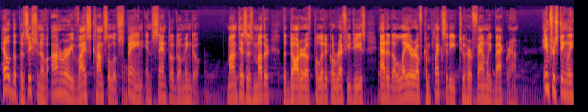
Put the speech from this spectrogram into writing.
held the position of honorary vice consul of Spain in Santo Domingo. Montez's mother, the daughter of political refugees, added a layer of complexity to her family background. Interestingly,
